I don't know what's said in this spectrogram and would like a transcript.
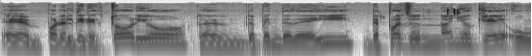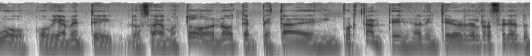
eh, por el directorio, eh, depende de ahí, después de un año que hubo, obviamente, lo sabemos todos, ¿no? Tempestades importantes al interior del referato.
